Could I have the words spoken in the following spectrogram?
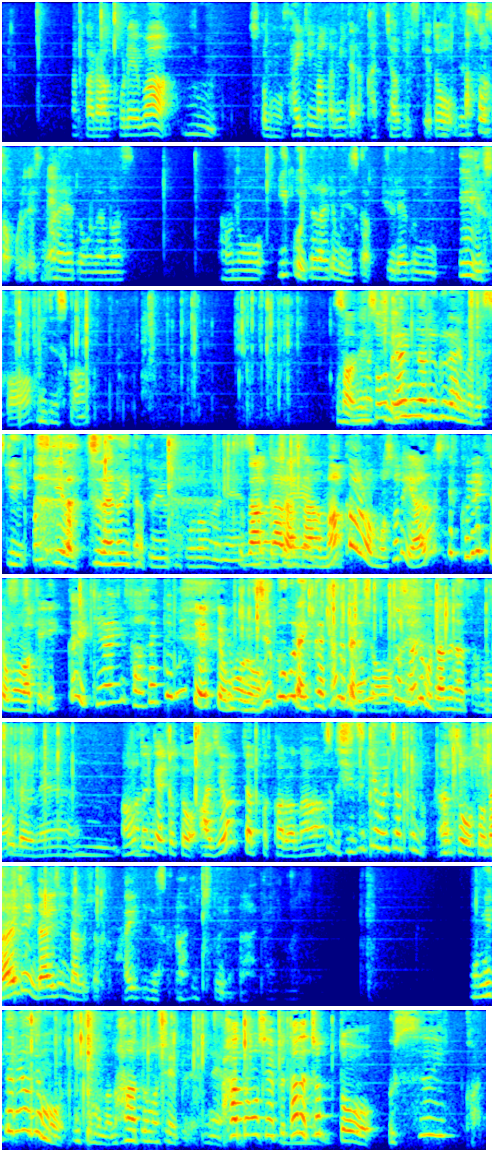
だからこれはー、うんちょっともう最近また見たら買っちゃうんですけどあそうそうこれですね、ありがとうございます。あの一個いただいてもいいですか？ピュレグミ。いいですか？いいですか？まあねそ嫌いになるぐらいまで好き好きを貫いたというところがね だからさマカロンもそれやらせてくれって思うわけ。一回嫌いにさせてみてって思うの。20個ぐらい一回食べたでしょ？それでもダメだったの？そうだよね。うん。あの時はちょっと味わっちゃったからな。ちょっと日付置いちゃったのあそうそう大事に大事に食べちゃった。はい。いいですか？あちょっと見た目はでもいつものハートのシェイプですね。ハートのシェイプただちょっと薄いかな。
